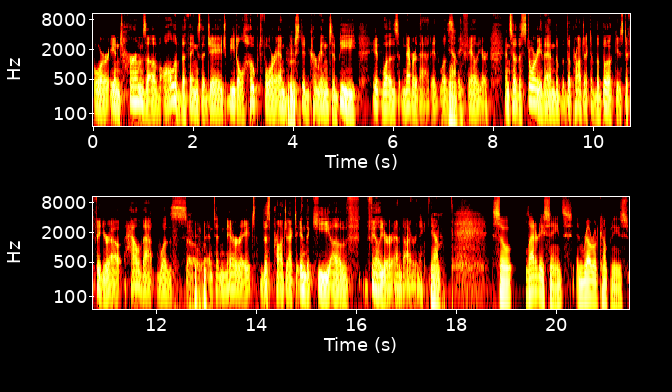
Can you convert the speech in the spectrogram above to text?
or in terms of all of the things that J.H. Beadle hoped for and hmm. boosted Corinne to be, it was never that. It was yeah. a failure. And so the story then, the, the project of the book, is to figure out how that was so and to narrate this project in the key of failure and irony. Yeah. So Latter day Saints and railroad companies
